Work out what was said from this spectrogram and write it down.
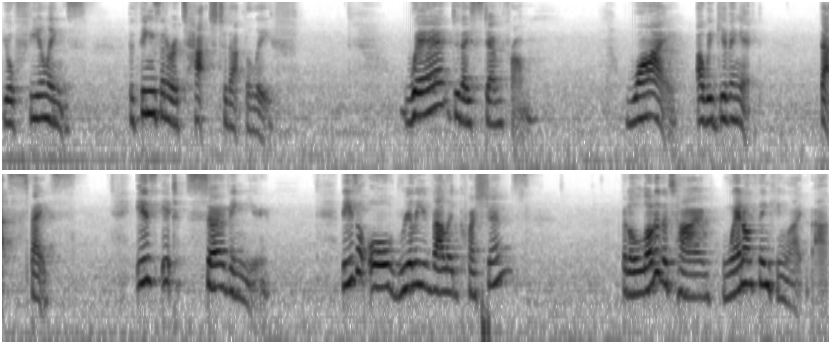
Your feelings, the things that are attached to that belief. Where do they stem from? Why are we giving it that space? Is it serving you? These are all really valid questions, but a lot of the time we're not thinking like that.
